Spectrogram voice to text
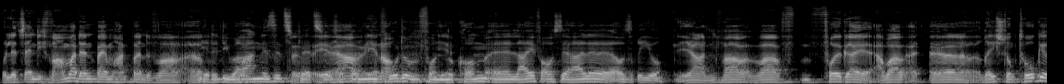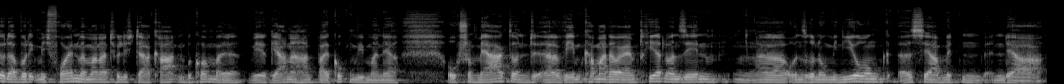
Und letztendlich waren wir dann beim Handball. Das war, äh, ja, das überragende Sitzplätze. Äh, ich habe da genau. ein Foto von bekommen, äh, live aus der Halle aus Rio. Ja, war, war voll geil. Aber äh, Richtung Tokio, da würde ich mich freuen, wenn wir natürlich da Karten bekommen, weil wir gerne Handball gucken, wie man ja auch schon merkt. Und wem kann man da beim Triathlon sehen? Äh, unsere Nominierung ist ja mitten in der,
